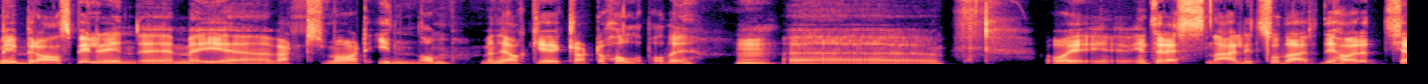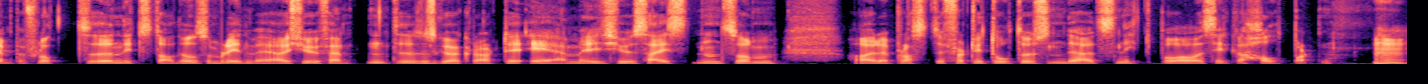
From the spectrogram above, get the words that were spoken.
mye bra spillere inn, eh, med, eh, vært, som har vært innom, men de har ikke klart å holde på dem. Mm. Uh, og interessen er litt så der. De har et kjempeflott nytt stadion som ble innveia i 2015, som skulle være klart til EM i 2016, som har plass til 42 000. De har et snitt på ca. halvparten. Mm.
